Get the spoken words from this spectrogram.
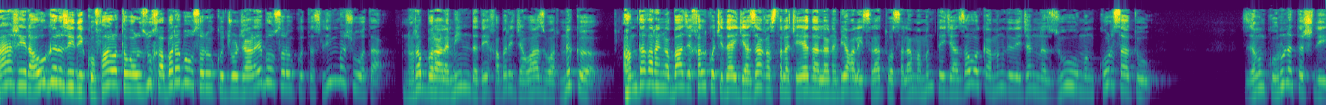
راشئ راوګرځئ دې کفارو ته ورځو خبره به ورسره وکړو جوړجاړی به ورسره وکړو تسلیم به شو ورته نو رب العالمین د دې خبرې جواز ورنه کړ همدغه رنګه بعضې خلکو چې دا اجازه غستله چې اې د الله نبي علیه الصلات وسلام موږ ته اجازه وکړه موږ د دې جنګ نه ځو موږ کور ساتو زموږ کورونه تش دي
